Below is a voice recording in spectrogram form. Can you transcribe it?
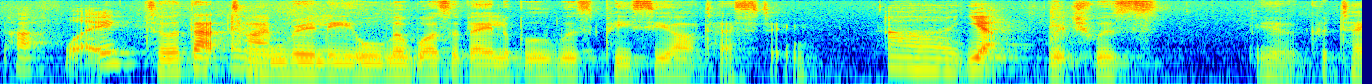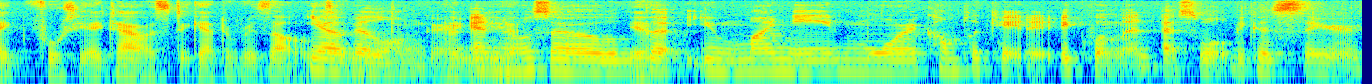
pathway. so, at that and- time, really, all there was available was PCR testing, Uh, yeah, which was, you know, could take 48 hours to get a result. yeah, a bit longer, and, and yeah. also Yeah. that you might need more complicated equipment as well because they're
